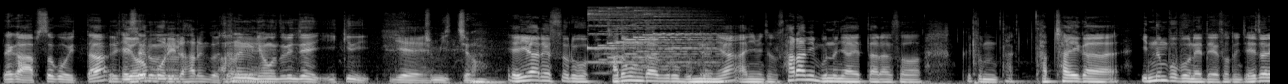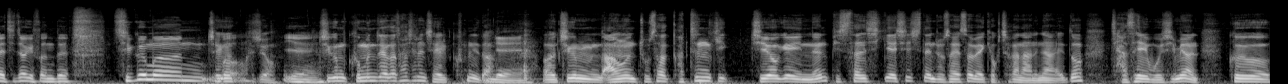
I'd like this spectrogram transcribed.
내가 앞서고 있다 여론몰이를 하는 거죠. 하는 예. 경우들이 이제 있긴 예. 좀 있죠. ARS로 자동 응답으로 묻느냐 아니면 좀 사람이 묻느냐에 따라서 그 좀 답 차이가 있는 부분에 대해서도 이제 예전에 지적이 있었는데 지금은 제가 뭐, 그죠. 예. 지금 그 문제가 사실은 제일 큽니다. 예. 어, 지금 나오는 조사 같은 기- 지역에 있는 비슷한 시기에 실시된 조사에서 왜 격차가 나느냐 에도 자세히 보시면 그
